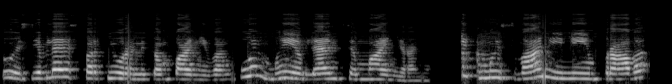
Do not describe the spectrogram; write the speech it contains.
То есть, являясь партнерами компании OneCoin, мы являемся майнерами. Только мы с вами имеем право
